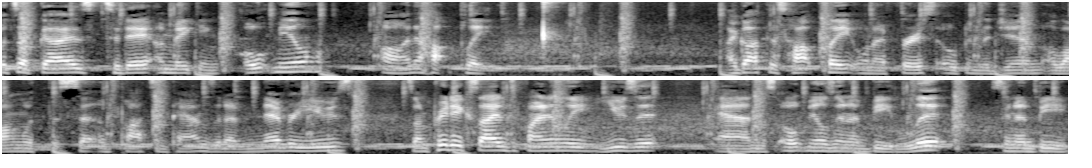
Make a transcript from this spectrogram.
What's up guys? Today I'm making oatmeal on a hot plate. I got this hot plate when I first opened the gym along with the set of pots and pans that I've never used. So I'm pretty excited to finally use it and this oatmeal is gonna be lit. It's gonna be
